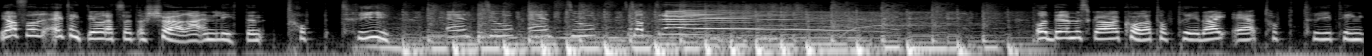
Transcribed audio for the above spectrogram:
ja, for jeg tenkte jo rett og slett å kjøre en liten topp tre. En, to, en, to, topp tre! Og det vi skal kåre topp tre i dag, er topp tre ting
